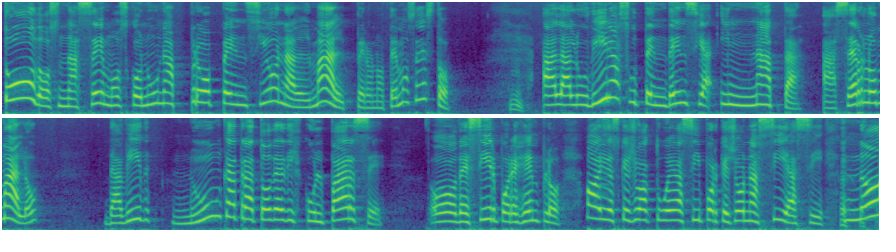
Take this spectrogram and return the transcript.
todos nacemos con una propensión al mal, pero notemos esto. Al aludir a su tendencia innata a hacer lo malo, David nunca trató de disculparse o decir, por ejemplo, ay, es que yo actué así porque yo nací así. No,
